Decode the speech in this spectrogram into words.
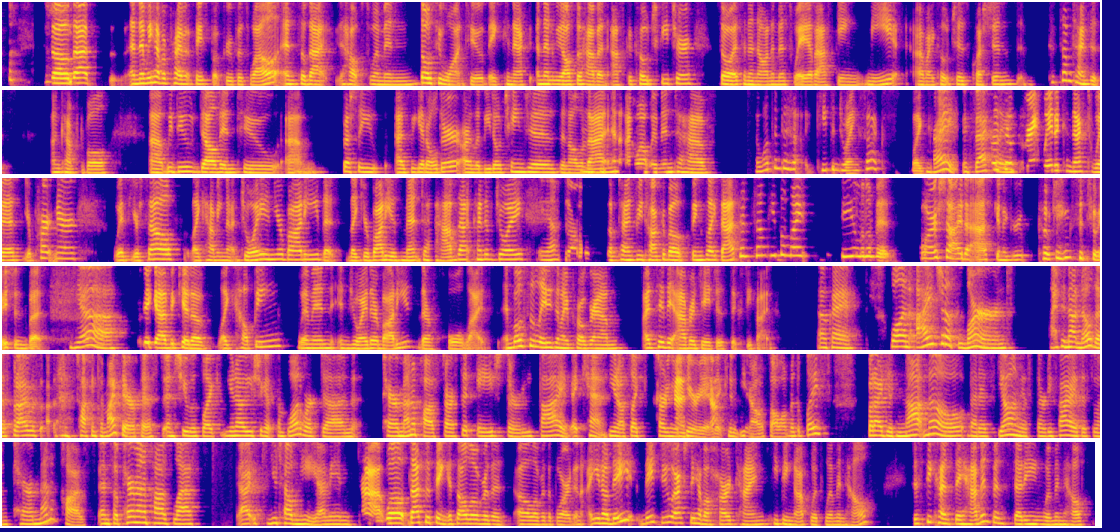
So that's, and then we have a private Facebook group as well. And so that helps women, those who want to, they connect. And then we also have an ask a coach feature. So it's an anonymous way of asking me, uh, my coaches, questions, because sometimes it's uncomfortable. Uh, we do delve into, um, especially as we get older, our libido changes and all of that. Mhm. And I want women to have, I want them to ha- keep enjoying sex. Like, right, it's exactly. a great way to connect with your partner, with yourself, like having that joy in your body that like your body is meant to have that kind of joy. Yeah. So sometimes we talk about things like that, that some people might be a little bit more shy to ask in a group coaching situation, but Yeah. big advocate of like helping women enjoy their bodies their whole lives. And most of the ladies in my program, I'd say the average age is 65. Okay. Well, and I just learned, I did not know this, but I was talking to my therapist and she was like, you know, you should get some blood work done. Perimenopause starts at age 35. It can, you know, it's like starting your period. yeah. It can, you know, it's all over the place. But I did not know that as young as 35 is when perimenopause. And so perimenopause lasts, I, you tell me, I mean, Yeah, well, that's the thing. It's all over the all over the board, and you know they they do actually have a hard time keeping up with women health, just because they haven't been studying women health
